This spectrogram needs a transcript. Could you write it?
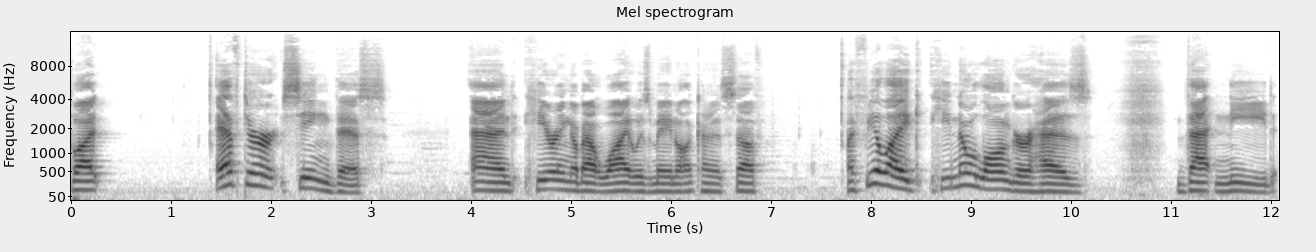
But after seeing this and hearing about why it was made and all that kind of stuff, I feel like he no longer has that need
